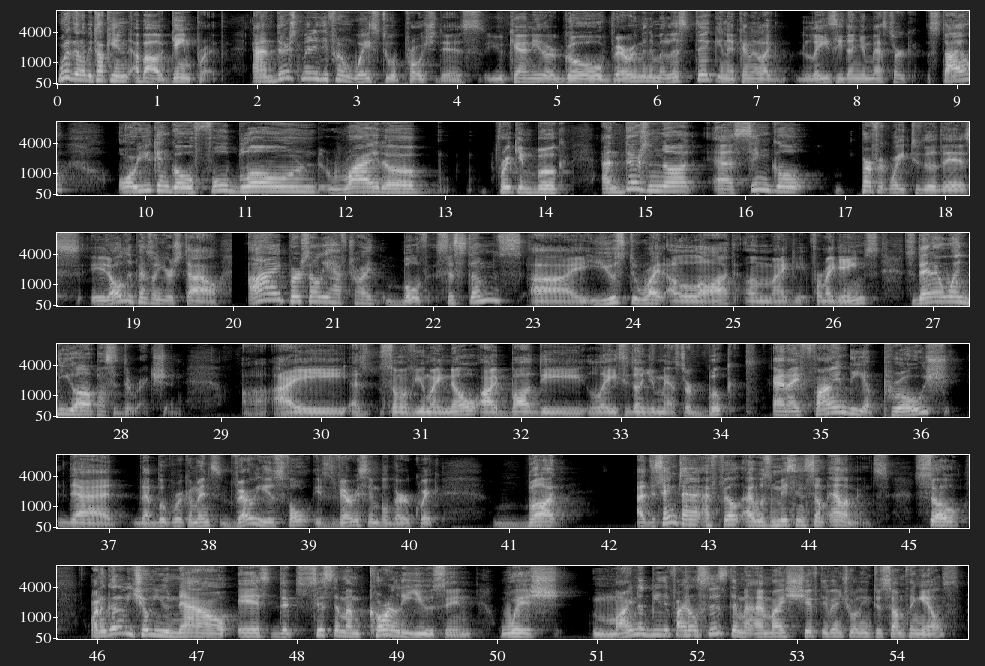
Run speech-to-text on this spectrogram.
We're gonna be talking about game prep. And there's many different ways to approach this. You can either go very minimalistic in a kind of like lazy dungeon master style, or you can go full blown, write a freaking book. And there's not a single perfect way to do this. It all depends on your style. I personally have tried both systems. I used to write a lot on my for my games, so then I went the opposite direction. Uh, I, as some of you might know, I bought the Lazy Dungeon Master book, and I find the approach that that book recommends very useful. It's very simple, very quick, but at the same time, I felt I was missing some elements. So what I'm going to be showing you now is the system I'm currently using, which might not be the final system. I might shift eventually into something else.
